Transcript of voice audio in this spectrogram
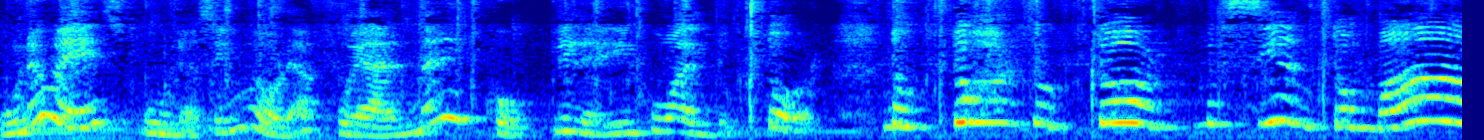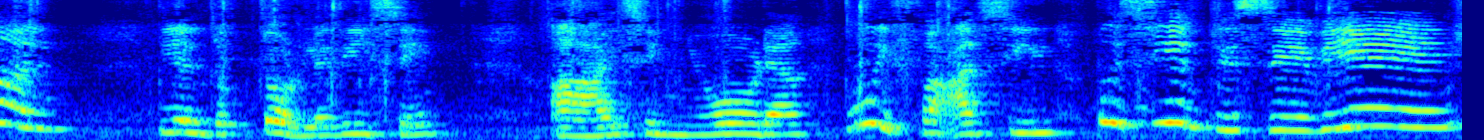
Una vez una señora fue al médico y le dijo al doctor, doctor, doctor, siento mal. Y el doctor le dice, ay señora, muy fácil, pues siéntese bien.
